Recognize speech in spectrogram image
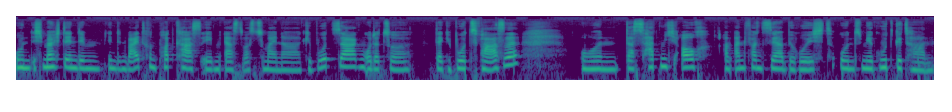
und ich möchte in, dem, in den weiteren Podcasts eben erst was zu meiner Geburt sagen oder zur der Geburtsphase. Und das hat mich auch am Anfang sehr beruhigt und mir gut getan.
